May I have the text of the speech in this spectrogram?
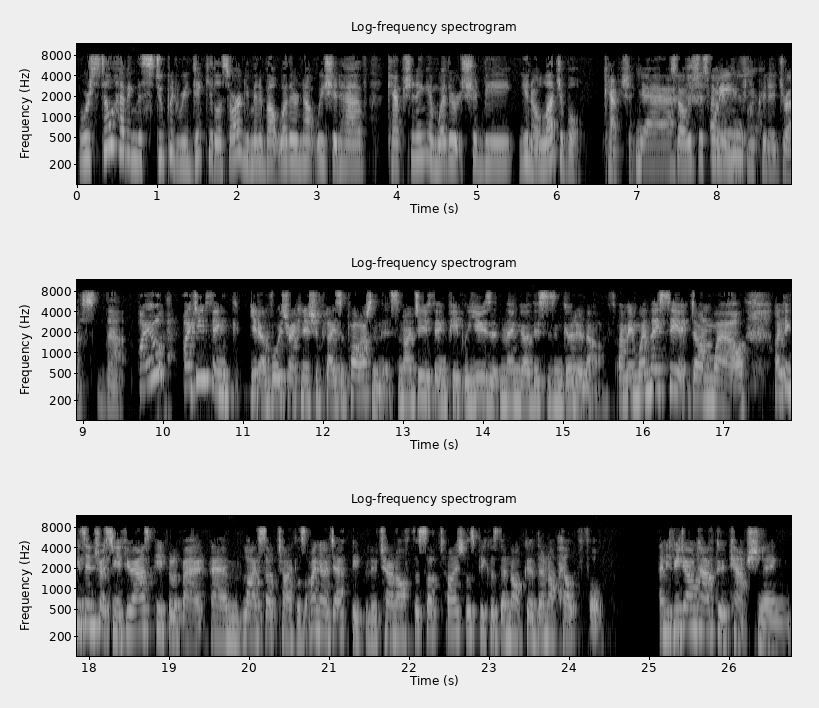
we're still having this stupid ridiculous argument about whether or not we should have captioning and whether it should be you know legible caption. Yeah. So I was just wondering I mean, if you could address that. I I do think you know voice recognition plays a part in this, and I do think people use it and then go, "This isn't good enough." I mean, when they see it done well, I think it's interesting. If you ask people about um, live subtitles, I know deaf people who turn off the subtitles because they're not good, they're not helpful, and if you don't have good captioning,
